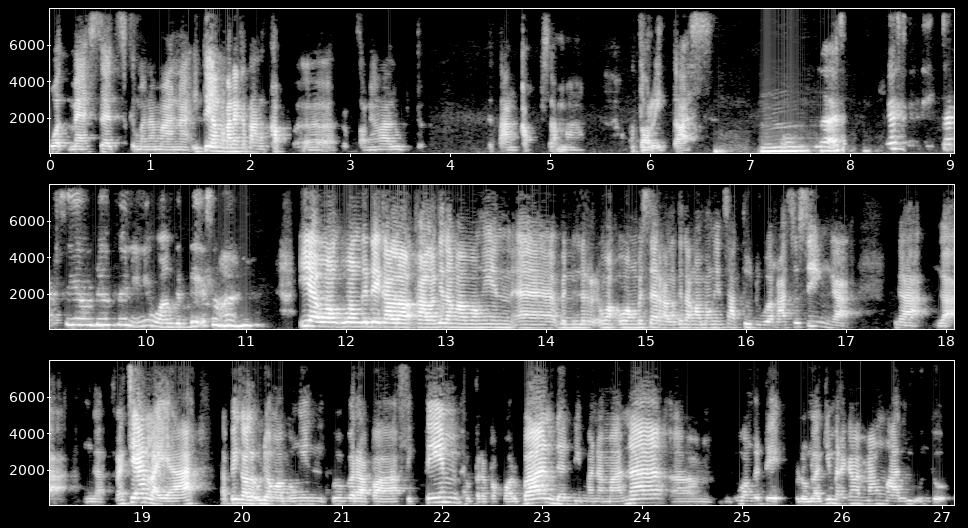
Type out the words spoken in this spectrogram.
buat message ke mana-mana. Itu yang kemarin ketangkap uh, tahun yang lalu gitu ketangkap sama otoritas Hmm. Enggak, ya sih ya udah kan ini uang gede soalnya. Iya uang uang gede kalau kalau kita ngomongin eh, bener uang, uang besar kalau kita ngomongin satu dua kasus sih nggak nggak nggak nggak recehan lah ya. Tapi kalau udah ngomongin beberapa victim, beberapa korban dan di mana-mana um, uang gede. Belum lagi mereka memang malu untuk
